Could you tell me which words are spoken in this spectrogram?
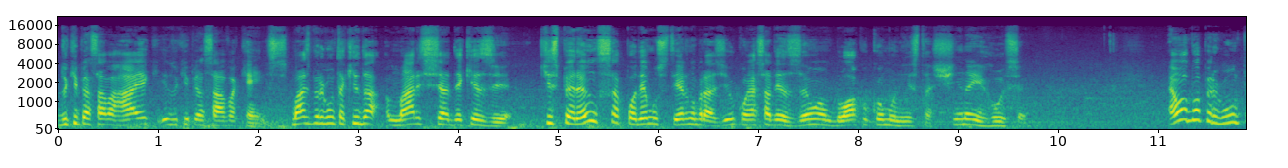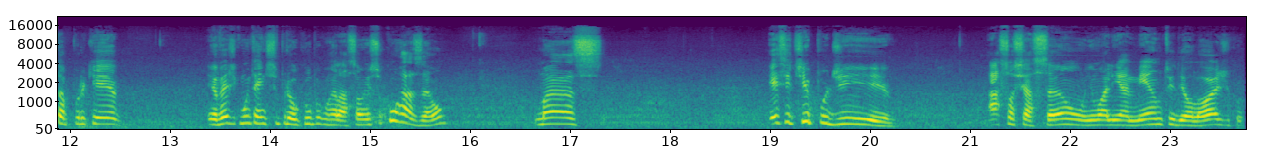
do que pensava Hayek e do que pensava Keynes. Mais pergunta aqui da Márcia Dequezê. Que esperança podemos ter no Brasil com essa adesão a um bloco comunista, China e Rússia? É uma boa pergunta porque eu vejo que muita gente se preocupa com relação a isso com razão, mas esse tipo de associação e um alinhamento ideológico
